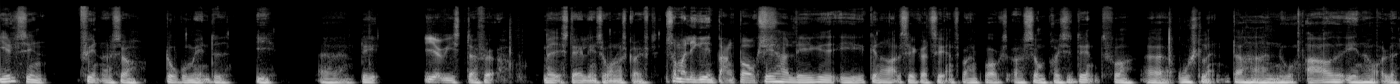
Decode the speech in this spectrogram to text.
Jeltsin finder så dokumentet i øh, det, jeg viste der før, med Stalins underskrift. Som har ligget i en bankboks. Det har ligget i generalsekretærens bankboks, og som præsident for øh, Rusland, der har han nu arvet indholdet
